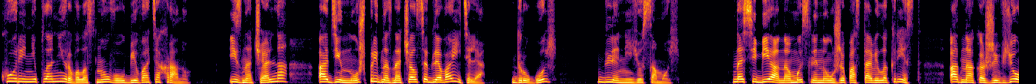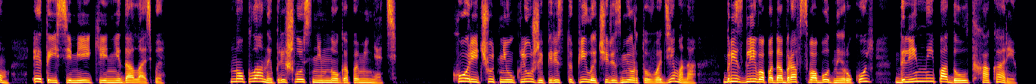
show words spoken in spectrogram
Кори не планировала снова убивать охрану. Изначально один нож предназначался для воителя, другой — для нее самой. На себе она мысленно уже поставила крест, однако живьем этой семейке не далась бы. Но планы пришлось немного поменять. Кори чуть неуклюже переступила через мертвого демона, брезгливо подобрав свободной рукой длинный подол Тхакари,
